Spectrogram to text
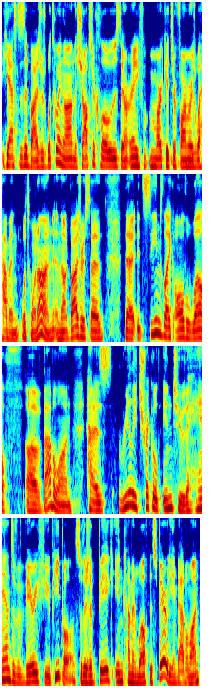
he asks his advisors, "What's going on? The shops are closed. There aren't any markets or farmers. What happened? What's going on?" And the advisor said that it seems like all the wealth of Babylon has really trickled into the hands of a very few people. So there's a big income and wealth disparity in Babylon.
